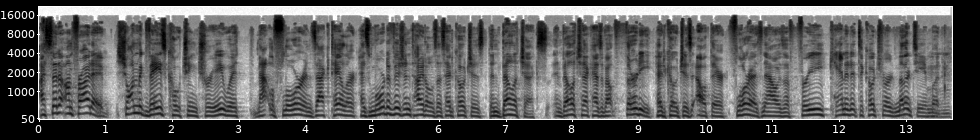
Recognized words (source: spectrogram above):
I said it on Friday. Sean McVay's coaching tree with Matt LaFleur and Zac Taylor has more division titles as head coaches than Belichick's. And Belichick has about 30 head coaches out there. Flores now is a free candidate to coach for another team, mm-hmm. but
